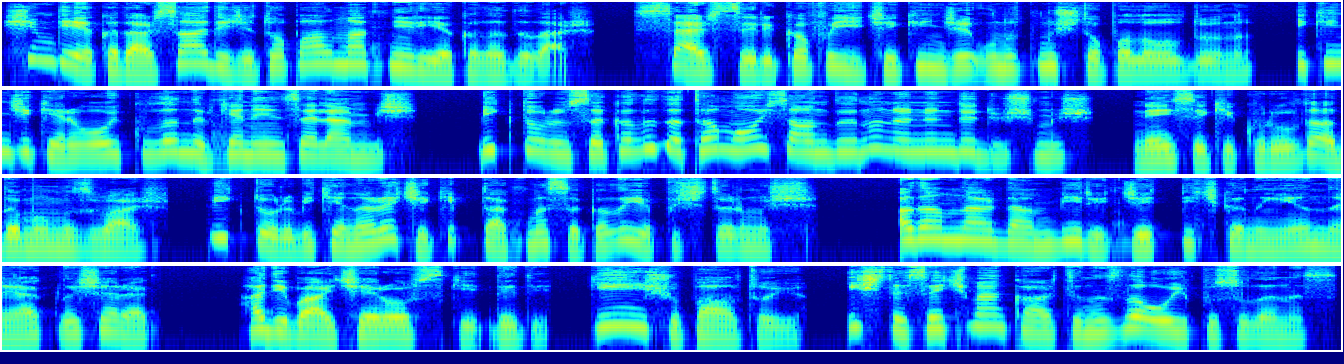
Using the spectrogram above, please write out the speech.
Şimdiye kadar sadece topal makneri yakaladılar. Serseri kafayı çekince unutmuş topal olduğunu. İkinci kere oy kullanırken enselenmiş. Viktor'un sakalı da tam oy sandığının önünde düşmüş. Neyse ki kurulda adamımız var. Viktor'u bir kenara çekip takma sakalı yapıştırmış. Adamlardan biri Cetliçka'nın yanına yaklaşarak ''Hadi Bay Çerovski'' dedi. ''Giyin şu paltoyu. İşte seçmen kartınızla oy pusulanız.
